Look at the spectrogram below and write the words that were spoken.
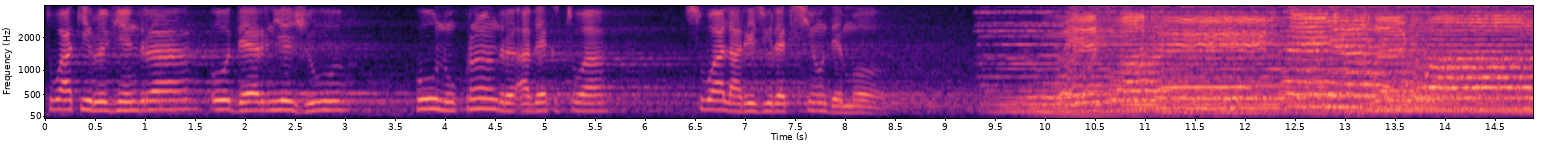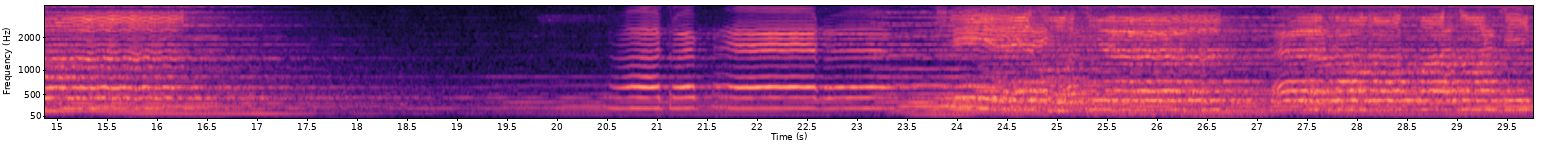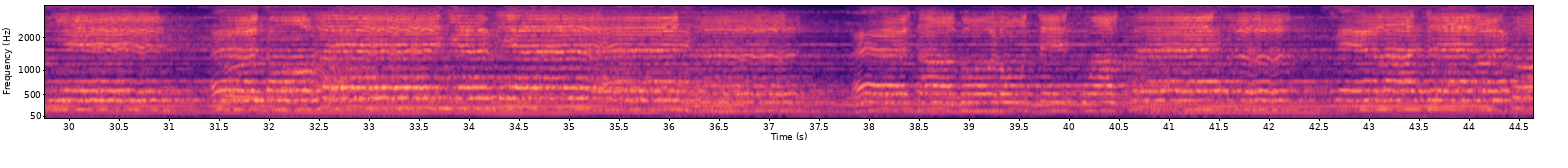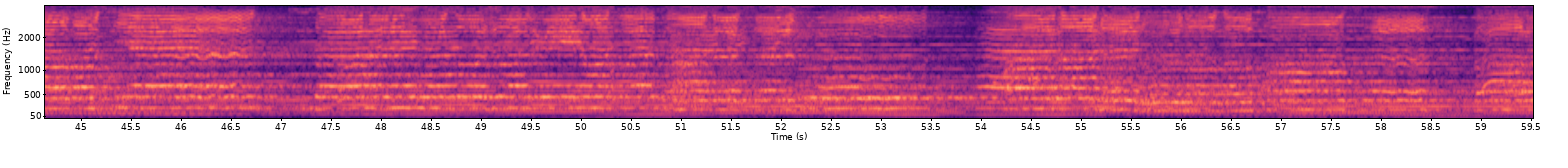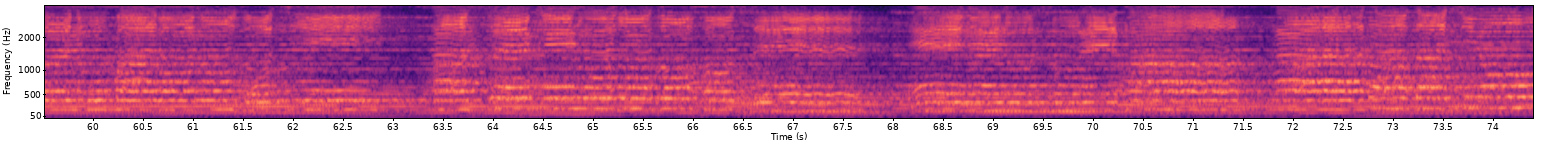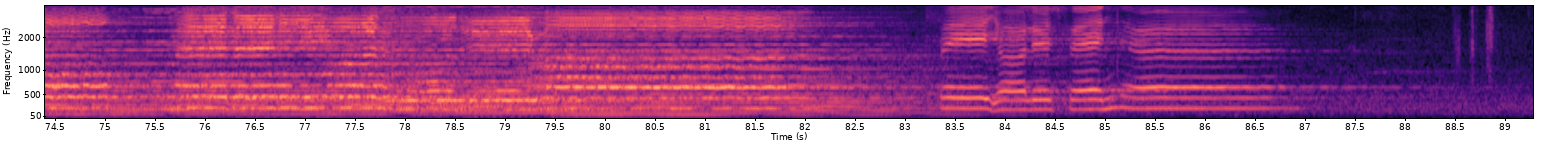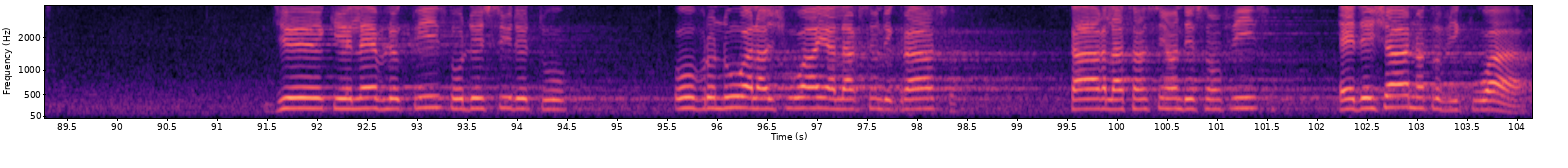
Toi qui reviendras au dernier jour pour nous prendre avec toi, sois la résurrection des morts. Loué sois-tu, Au-dessus de tout, ouvre-nous à la joie et à l'action de grâce, car l'ascension de son Fils est déjà notre victoire.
